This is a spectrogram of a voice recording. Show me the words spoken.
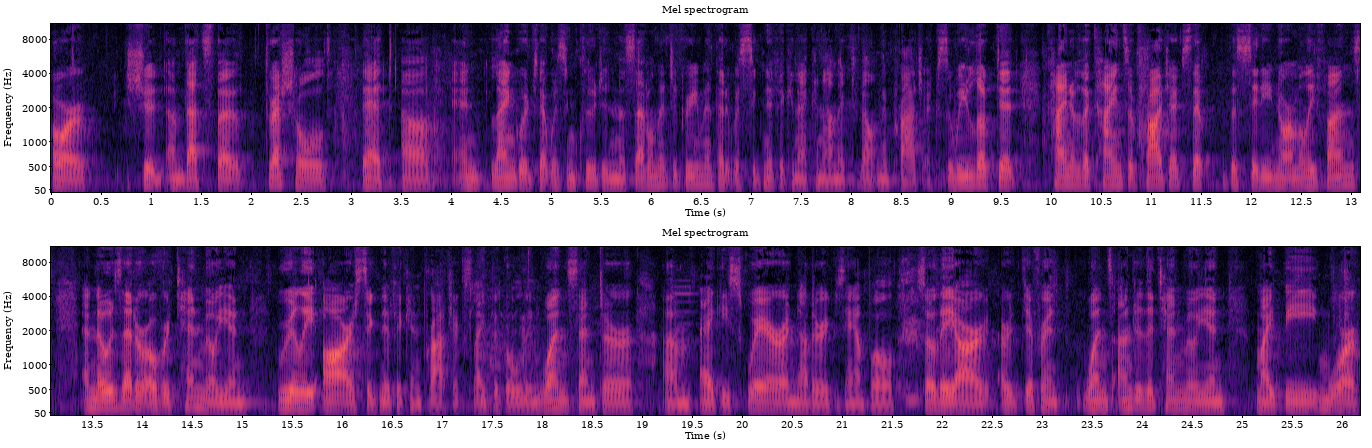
or should, um, that's the threshold that, uh, and language that was included in the settlement agreement, that it was significant economic development projects. So we looked at kind of the kinds of projects that the city normally funds, and those that are over 10 million really are significant projects, like the Golden One Center, um, Aggie Square, another example. So they are, are different. Ones under the 10 million might be more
